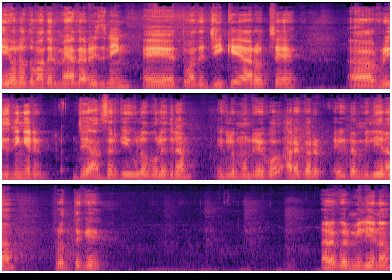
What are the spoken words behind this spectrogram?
এই হলো তোমাদের ম্যাথ আর রিজনিং তোমাদের জিকে আর হচ্ছে রিজনিংয়ের যে আনসার কিগুলো বলে দিলাম। এগুলো মনে রেখো। আরেকবার এটা মিলিয়ে নাও প্রত্যেকে। আরেকবার মিলিয়ে নাও।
